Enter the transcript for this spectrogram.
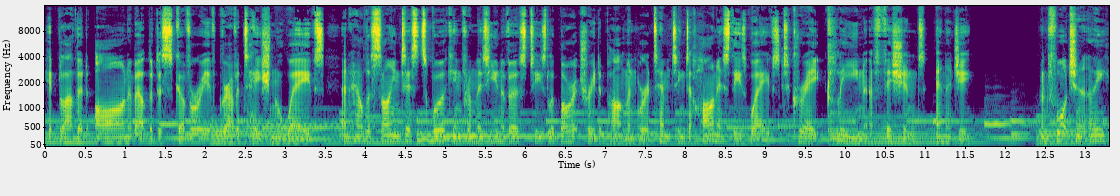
He blathered on about the discovery of gravitational waves and how the scientists working from this university's laboratory department were attempting to harness these waves to create clean, efficient energy. Unfortunately,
